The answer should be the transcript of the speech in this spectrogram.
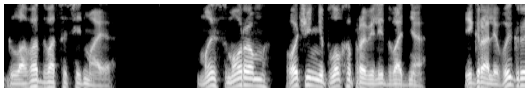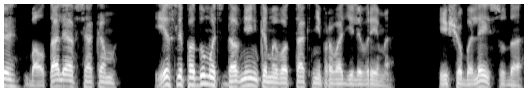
Глава 27. Мы с Мором очень неплохо провели два дня. Играли в игры, болтали о всяком. Если подумать, давненько мы вот так не проводили время. Еще бы лей сюда,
